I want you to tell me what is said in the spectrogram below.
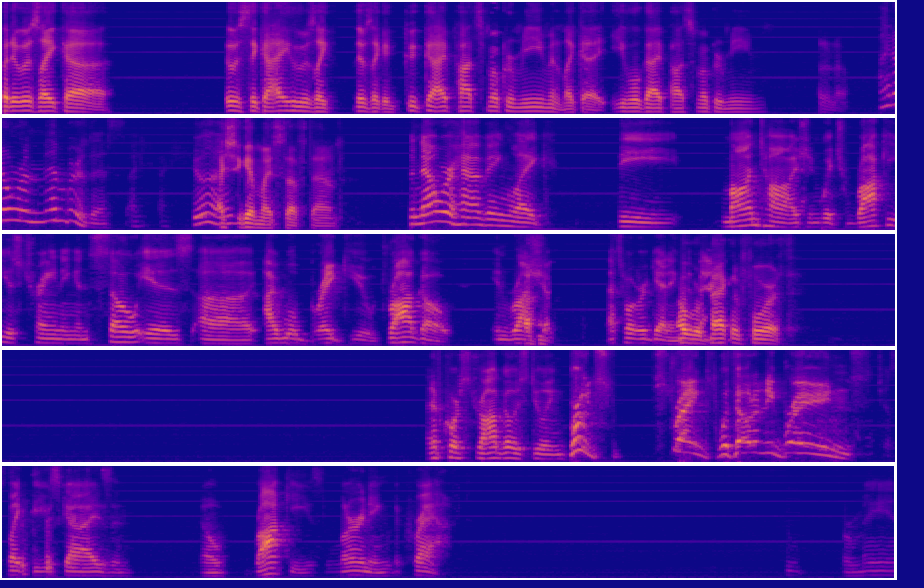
But it was like uh, it was the guy who was like there was like a good guy pot smoker meme and like a evil guy pot smoker meme. I don't know. I don't remember this. I, I should. I should get my stuff down. So now we're having like the montage in which Rocky is training, and so is uh, I Will Break You, Drago in Russia. That's what we're getting. Oh, we're back- back and forth. And of course, Drago's doing brute strength without any brains, just like these guys. And, you know, Rocky's learning the craft. Superman.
